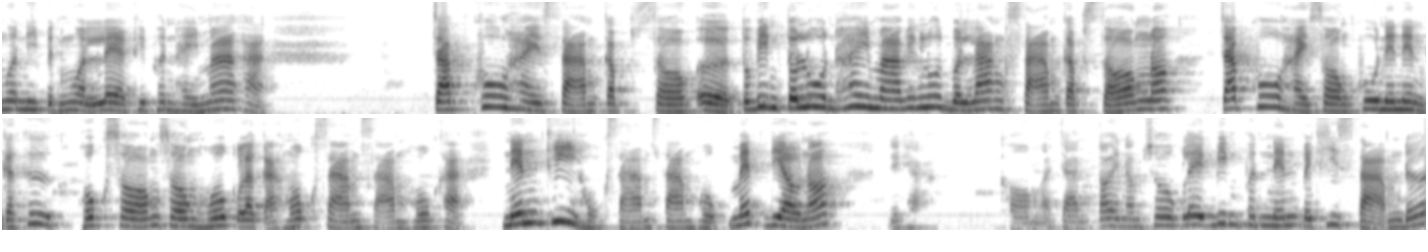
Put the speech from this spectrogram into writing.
งวดนี้เป็นงวดแรกที่เพิ่นให้มากค่ะ จับคู่ให้สามกับสองเออ ตัววิ่งตัวลูดให้มาวิ่งลูดบนล่างสามกับสองเนาะจับคู่ให้สองคู่เน้นๆก็คือหกสองสองหกแล้วก็หกสามสามหกค่ะ เน้นที่หกสามสามหกเม็ดเดียวเนาะนี่ค่ะ ของอาจารย์ต้อยนำโชคเลขวิ่งเพิ่นเน้นไปที่สามเด้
